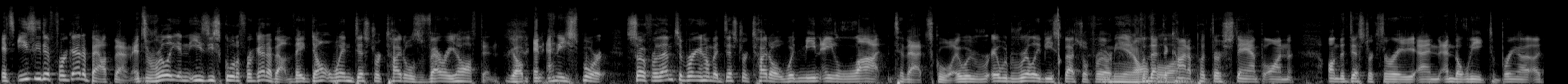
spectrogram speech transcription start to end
It's easy to forget about them. It's really an easy school to forget about. They don't win district titles very often Yup. in any sport. So for them to bring home a district title would mean a lot to that school. It would it would really be special for, for them to lot. kind of put their stamp on on the district three and and the league to bring a, a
